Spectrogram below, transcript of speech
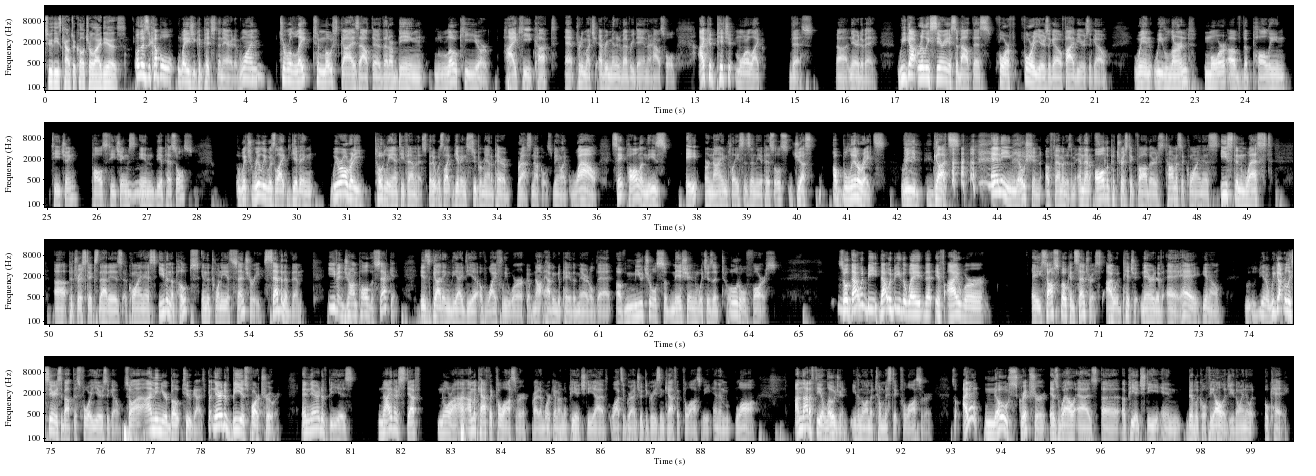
to these countercultural ideas? Well, there's a couple ways you could pitch the narrative. One, mm-hmm. to relate to most guys out there that are being low key or high key cucked at pretty much every minute of every day in their household. I could pitch it more like this uh, narrative A. We got really serious about this four four years ago, five years ago, when we learned more of the Pauline teaching, Paul's teachings mm-hmm. in the epistles, which really was like giving. We were already totally anti-feminist, but it was like giving Superman a pair of brass knuckles, being like, "Wow, Saint Paul in these eight or nine places in the epistles just obliterates read guts any notion of feminism and then all the patristic fathers thomas aquinas east and west uh, patristics that is aquinas even the popes in the 20th century seven of them even john paul ii is gutting the idea of wifely work of not having to pay the marital debt of mutual submission which is a total farce so that mm-hmm. would be that would be the way that if I were a soft-spoken centrist, I would pitch it. Narrative A, hey, you know, you know, we got really serious about this four years ago, so I, I'm in your boat too, guys. But narrative B is far truer, and narrative B is neither Steph nor I. I'm a Catholic philosopher, right? I'm working on a PhD. I have lots of graduate degrees in Catholic philosophy and in law. I'm not a theologian, even though I'm a Thomistic philosopher. So I don't know scripture as well as a, a, PhD in biblical theology, though I know it okay.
